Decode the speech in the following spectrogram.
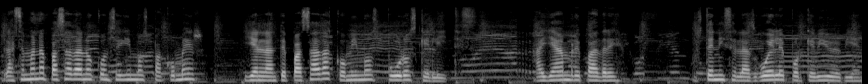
La semana pasada no conseguimos para comer. Y en la antepasada comimos puros quelites. Hay hambre, padre. Usted ni se las huele porque vive bien.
